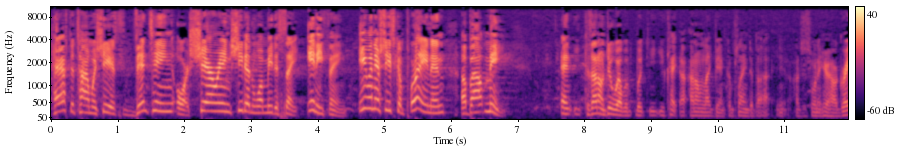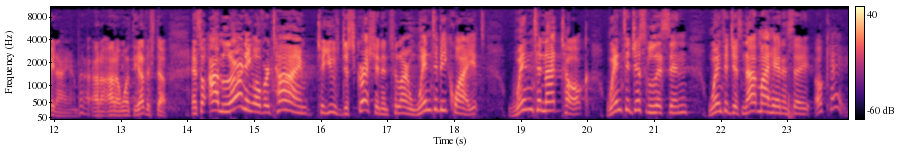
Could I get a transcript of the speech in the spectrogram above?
Half the time when she is venting or sharing, she doesn't want me to say anything, even if she's complaining about me and because I don't do well with, with you can't, I don't like being complained about. You know, I just want to hear how great I am, but I, I, don't, I don't want the other stuff. And so I'm learning over time to use discretion and to learn when to be quiet, when to not talk, when to just listen, when to just nod my head and say, okay,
